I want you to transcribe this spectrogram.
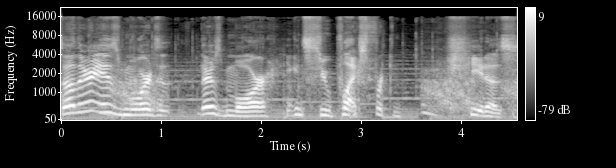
So there is more to... There's more. You can suplex freaking cheetahs.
